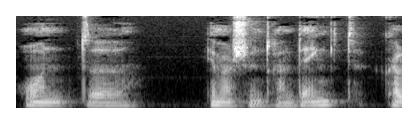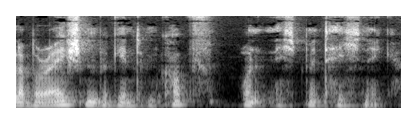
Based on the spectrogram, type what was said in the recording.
und äh, immer schön dran denkt, Collaboration beginnt im Kopf und nicht mit Technik.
